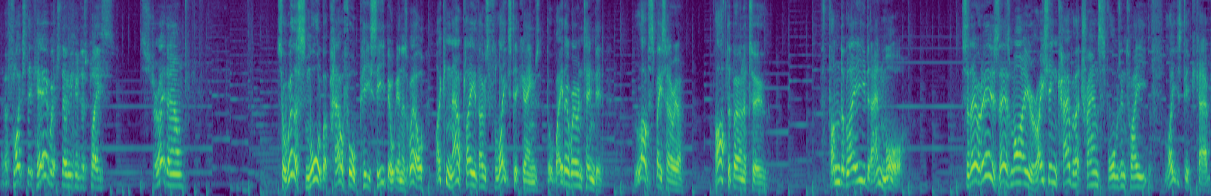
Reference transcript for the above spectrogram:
have a flight stick here which then we can just place straight down. So with a small but powerful PC built in as well, I can now play those flight stick games the way they were intended. Love Space Harrier. Afterburner 2, Thunderblade and more. So there it is, there's my racing cab that transforms into a flight stick cab.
